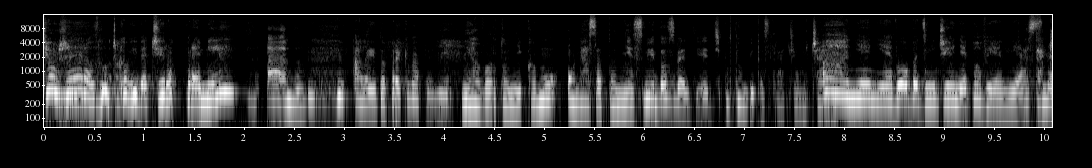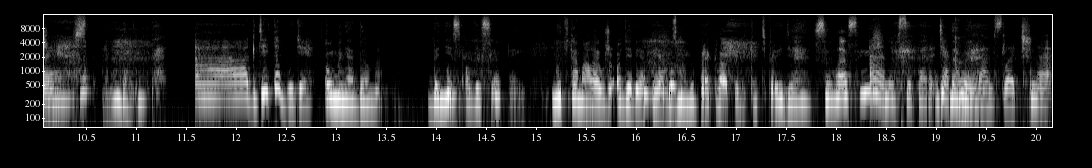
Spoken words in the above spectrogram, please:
Čože, rozlúčkový večerok pre Mili? Áno, ale je to prekvapenie. Nehovor to nikomu, ona sa to nesmie dozvedieť. Potom by to stratilo čas. Á, nie, nie, vôbec nič jej nepoviem, Takže, jasné. pst, áno. A kde to bude? U mňa doma. Dnes o desiatej. Buď tam ale už o deviatej, aby sme ju prekvapili, keď príde. Súhlasíš? Áno, super, ďakujem Dobre. vám, slečna.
